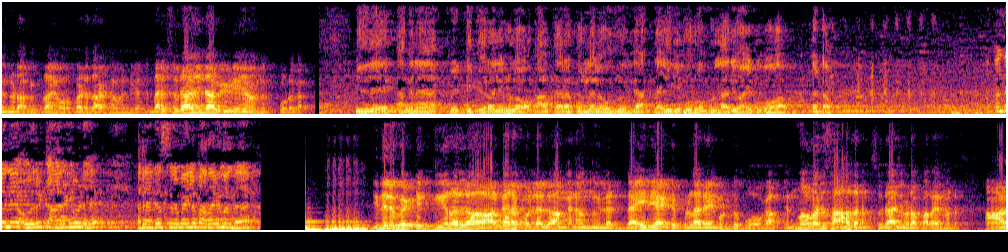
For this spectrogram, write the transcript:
നിങ്ങളുടെ അഭിപ്രായം ഉറപ്പായിട്ട് താഴെ കമന്റ് ചെയ്യുക. എന്തായാലും സുരാജിന്റെ ആ വീഡിയോ ഞാൻ ഒന്ന് കൊടുക്കാം. ഇതിൽ അങ്ങനെ വെട്ടിക്കീറലുകളോ ആൾക്കാരെ കൊല്ലലോ ഒന്നുമില്ല. ധൈര്യപൂർവം പിള്ളേരുമായിട്ട് പോകാം. കേട്ടോ? ഒപ്പം തന്നെ ഒരു കാര്യം കൂടെ അതായത് സിനിമയിൽ പറയുന്നുണ്ട്. ഇതിൽ വെട്ടിക്കീറലോ ആൾക്കാരെ കൊല്ലലോ അങ്ങനെ ഒന്നുമില്ല. ധൈര്യമായിട്ട് പിള്ളേരെയും കൊണ്ടുപോകാം എന്നുള്ള ഒരു സാധനം സുരാജ് ഇവിടെ പറയുന്നുണ്ട്. ആൾ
